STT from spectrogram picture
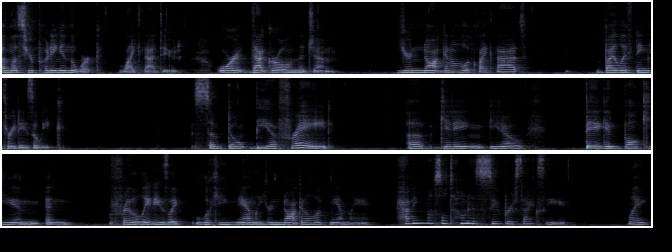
unless you're putting in the work like that dude or that girl in the gym. You're not going to look like that by lifting three days a week. So don't be afraid of getting, you know, big and bulky and, and for the ladies, like looking manly. You're not to look manly. Having muscle tone is super sexy. Like,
